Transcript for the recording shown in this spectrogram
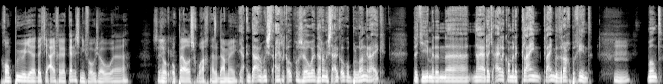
Gewoon puur je, dat je eigen kennisniveau zo, eh, zo op peil is gebracht daar- daarmee. Ja, en daarom is het eigenlijk ook wel zo. Hè? Daarom is het eigenlijk ook wel belangrijk dat je hier met een, eh, nou ja, dat je eigenlijk al met een klein, klein bedrag begint. Mhm. Want,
